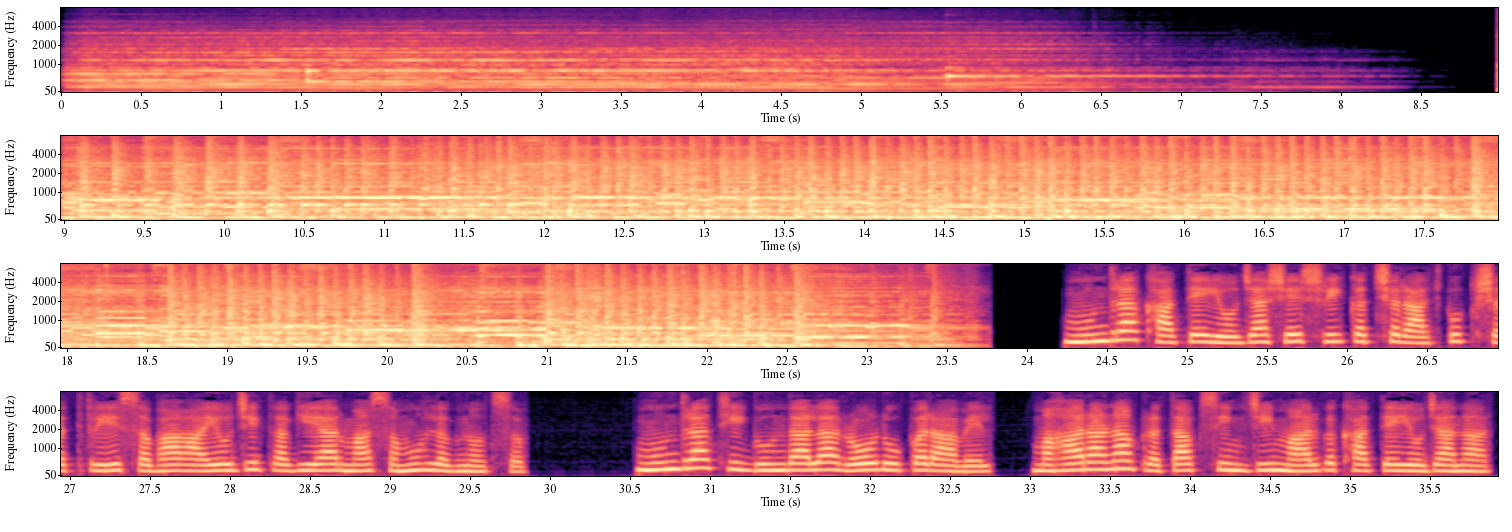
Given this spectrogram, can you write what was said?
મુન્દ્રા ખાતે યોજાશે શ્રી કચ્છ રાજપૂત ક્ષત્રિય સભા આયોજિત અગિયારમાં સમૂહ લગ્નોત્સવ. મુન્દ્રાથી ગુંદાલા રોડ ઉપર આવેલ મહારાણા પ્રતાપસિંહજી માર્ગ ખાતે યોજાનાર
